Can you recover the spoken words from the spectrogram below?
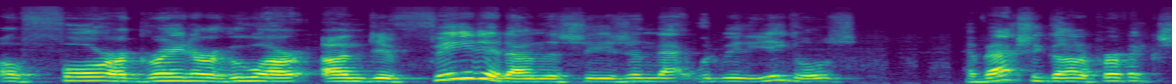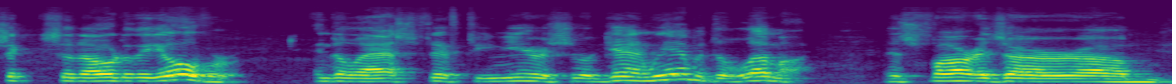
of four or greater who are undefeated on the season, that would be the Eagles, have actually gone a perfect 6 and 0 to the over in the last 15 years. So again, we have a dilemma as far as our um,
